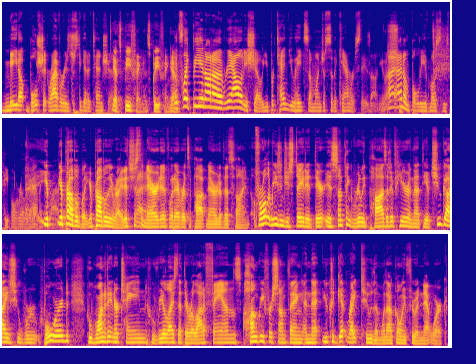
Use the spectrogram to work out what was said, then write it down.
made up bullshit rivalries just to get attention. yeah, it's beefing. It's beefing. Yeah. It's like being on a reality show. You pretend you hate someone just so the camera stays on you. I, I don't believe most of these people really You're, you're probably you're probably right. It's just a narrative, whatever. It's a pop narrative. That's fine. For all the reasons you stated, there is something really positive here in that you have two guys who were bored, who wanted to entertain, who realized that there were a lot of fans hungry for something, and that you could get right to them without going through a network.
